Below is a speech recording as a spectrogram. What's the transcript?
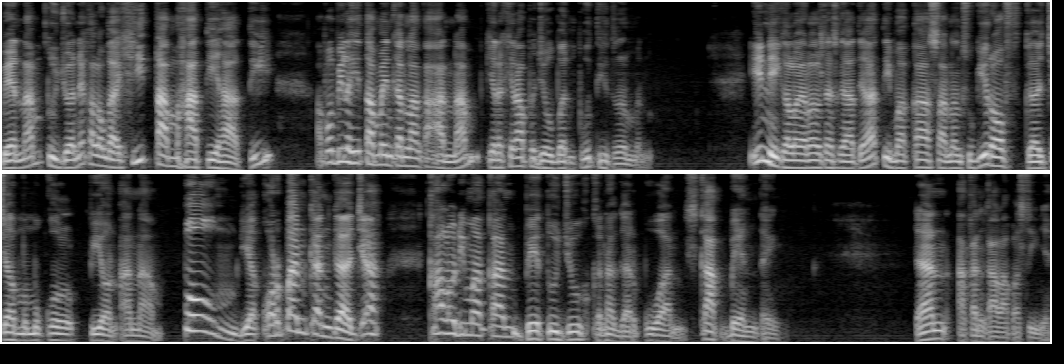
B6 tujuannya kalau nggak hitam hati-hati, apabila hitam mainkan langkah A6, kira-kira apa jawaban putih teman-teman? Ini kalau RLCS gak hati-hati maka Sanan Sugirov gajah memukul pion A6. Boom! Dia korbankan gajah. Kalau dimakan B7 kena garpuan, skak benteng. Dan akan kalah pastinya.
